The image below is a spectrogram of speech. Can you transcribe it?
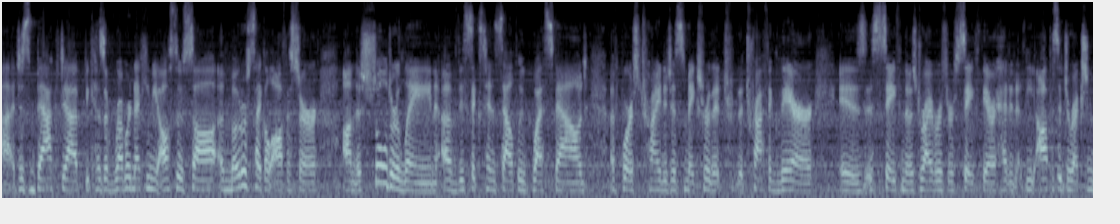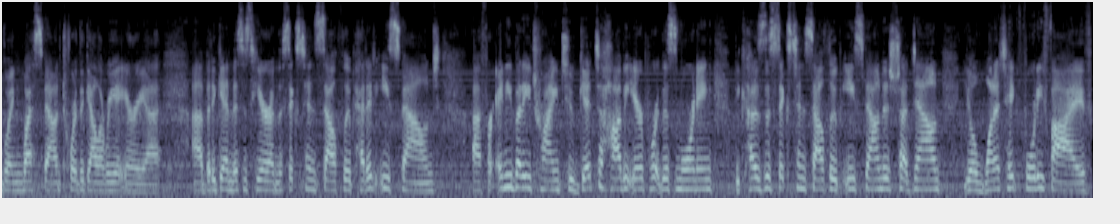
uh, just backed up because of rubbernecking. We also saw a motorcycle officer on the shoulder lane of the 610 South Loop westbound, of course, trying to just make sure that tr- the traffic there is, is safe and those drivers are safe there, headed the opposite direction, going westbound toward the Galleria area. Uh, but again, this is here on the 610 South Loop, headed eastbound. Uh, for anybody trying to get to Hobby Airport this morning. Because the 610 South Loop eastbound is shut down, you'll want to take 45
